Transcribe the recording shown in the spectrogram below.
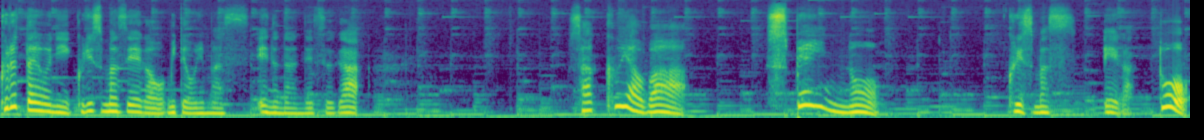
狂ったようにクリスマス映画を見ております。N なんですが昨夜はスペインのクリスマス映画と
